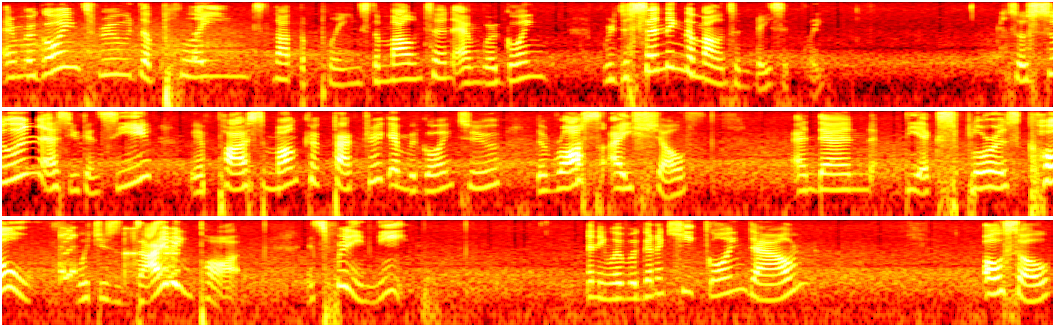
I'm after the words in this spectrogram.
And we're going through the plains, not the plains, the mountain, and we're going, we're descending the mountain, basically. So soon, as you can see, we have passed Mount Kirkpatrick, and we're going to the Ross Ice Shelf. And then the Explorer's Cove, which is a diving pod. It's pretty neat. Anyway, we're gonna keep going down. Also,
